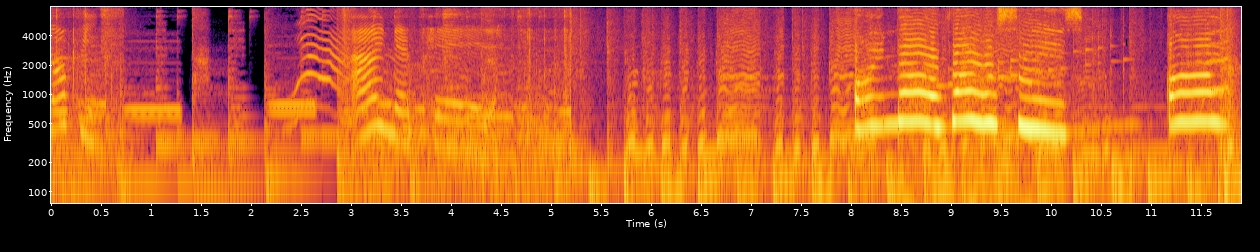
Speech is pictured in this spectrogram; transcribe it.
Shopping. Pineapple. I know viruses. I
